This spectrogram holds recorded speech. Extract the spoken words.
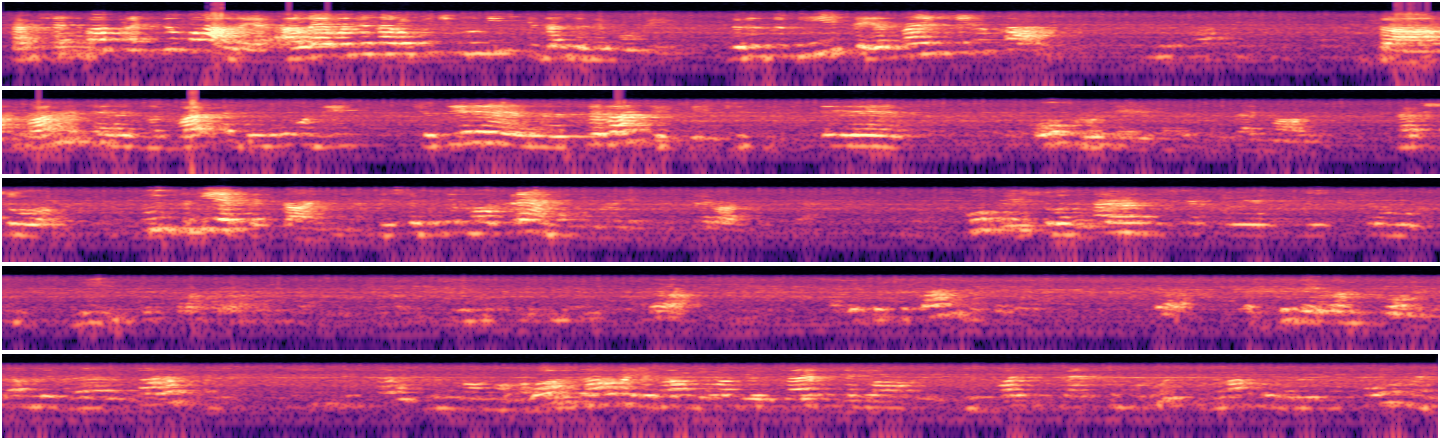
Там ще два працювали, але вони на робочому місці навіть не були. Ви розумієте? Я знаю, що кажу. Так, два не через ну, було вони чотири села тільки, чотири округи займали. Так що тут є питання, ми ще будемо окремо говорити збиратися. Поки що останні ще поясніть, чому тут змін до програми. Так. Ви почитали? Так. Буде контроль. Там е, зараз 60 мільйонів, а програма, яка була затверджена у 23-му році, вона була розрахована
